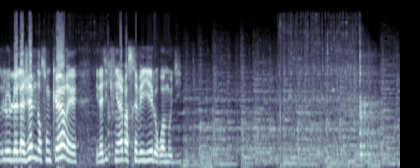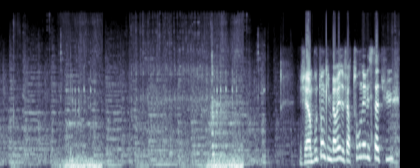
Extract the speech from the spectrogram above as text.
la gemme dans son cœur et il a dit qu'il finirait par se réveiller, le roi maudit. J'ai un bouton qui me permet de faire tourner les statues.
